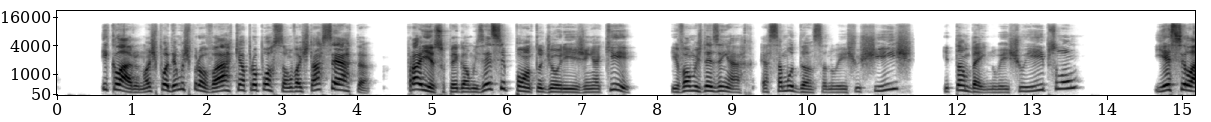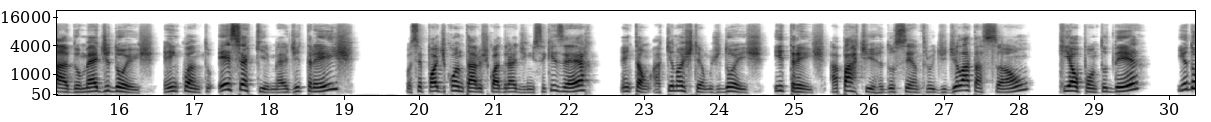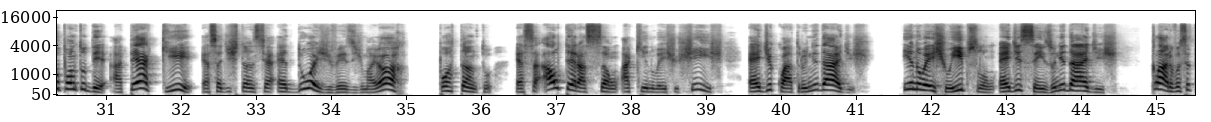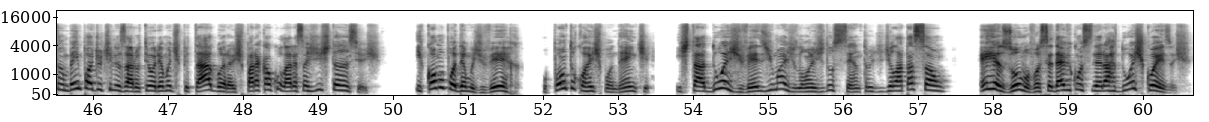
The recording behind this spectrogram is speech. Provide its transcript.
E, claro, nós podemos provar que a proporção vai estar certa. Para isso, pegamos esse ponto de origem aqui e vamos desenhar essa mudança no eixo x e também no eixo y. E esse lado mede 2, enquanto esse aqui mede 3. Você pode contar os quadradinhos se quiser. Então, aqui nós temos 2 e 3 a partir do centro de dilatação, que é o ponto D. E do ponto D até aqui, essa distância é duas vezes maior, portanto, essa alteração aqui no eixo x é de 4 unidades. E no eixo y é de 6 unidades. Claro, você também pode utilizar o Teorema de Pitágoras para calcular essas distâncias. E, como podemos ver, o ponto correspondente está duas vezes mais longe do centro de dilatação. Em resumo, você deve considerar duas coisas.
